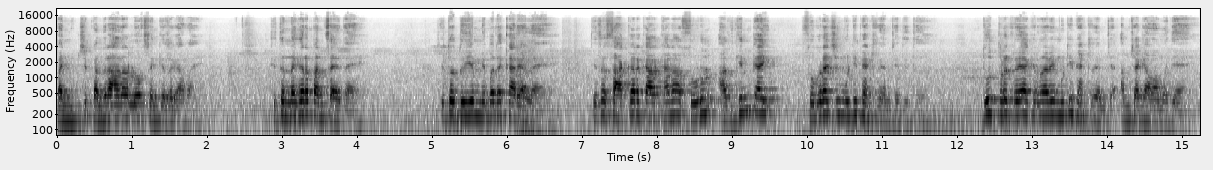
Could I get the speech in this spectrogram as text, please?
पंच पंधरा हजार लोकसंख्येचं गाव आहे. तिथं नगरपंचायत आहे. तिथं दुय्यम निबंधक कार्यालय आहे. तिथं साखर कारखाना सोडून आणखीन काही सुगराची मोठी फॅक्टरी आमच्या तिथं. दूध प्रक्रिया करणारी मोठी फॅक्टरी आमच्या आमच्या गावामध्ये आहे.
